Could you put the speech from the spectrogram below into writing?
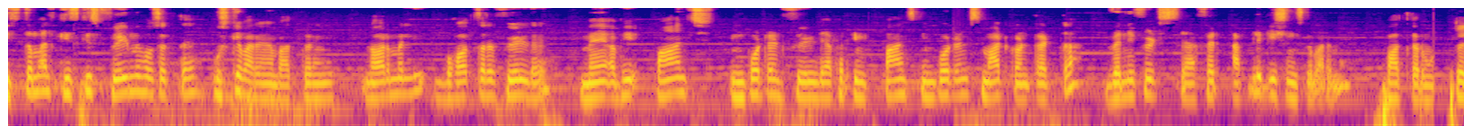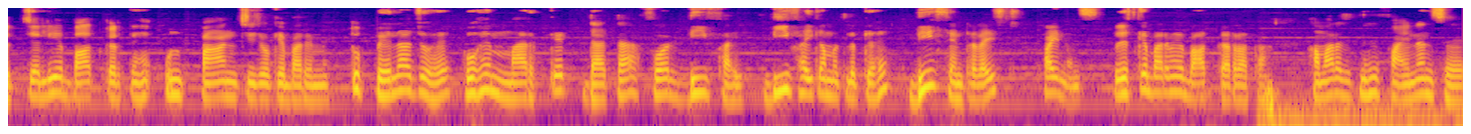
इस्तेमाल किस किस फ़ील्ड में हो सकता है, उसके बारे में बात करेंगे. नॉर्मली बहुत सारे फ़ील्ड है. मैं अभी पाँच इंपॉर्टेंट फ़ील्ड या फिर पाँच इंपॉर्टेंट स्मार्ट कॉन्ट्रैक्ट का बेनिफिट्स या फिर एप्लीकेशन के बारे में बात करूँगा. तो चलिए बात करते हैं उन पाँच चीज़ों के बारे में. तो पहला जो है, वो है market data for DeFi DeFi का मतलब क्या है? डिसेंट्रलाइज फाइनेंस तो इसके बारे में बात कर रहा था. हमारा जितने भी फाइनेंस है,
